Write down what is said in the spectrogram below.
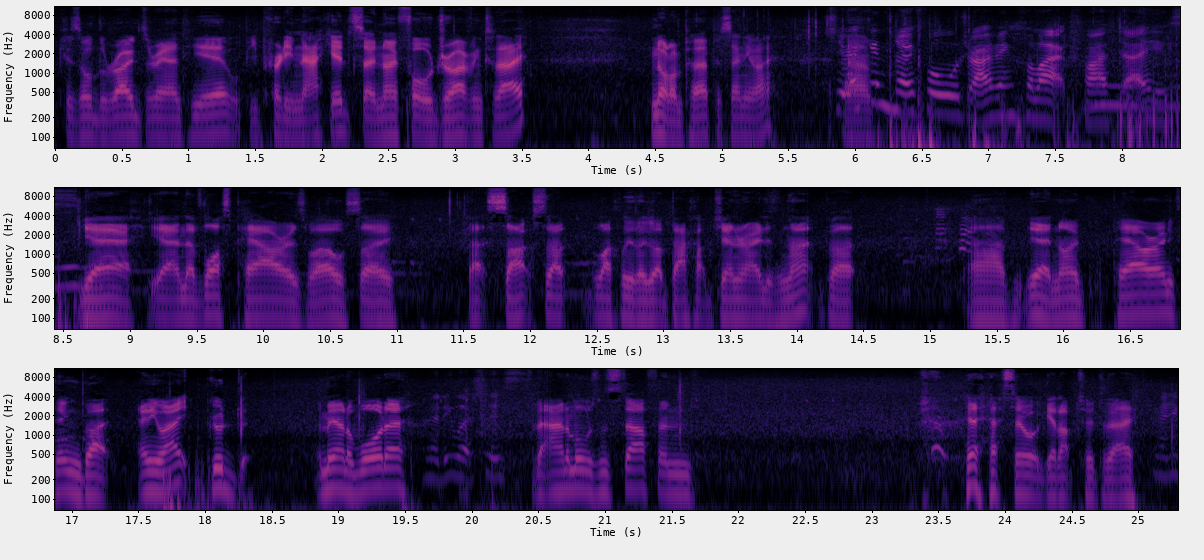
because all the roads around here will be pretty knackered. So no forward driving today, not on purpose anyway. Do you Um, reckon no four-wheel driving for like five days? Yeah, yeah, and they've lost power as well, so that sucks. That luckily they've got backup generators and that, but um, yeah, no power or anything. But anyway, good amount of water Ready? Watch this. for the animals and stuff, and yeah, see what we get up to today. Ready?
